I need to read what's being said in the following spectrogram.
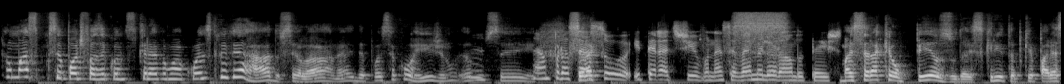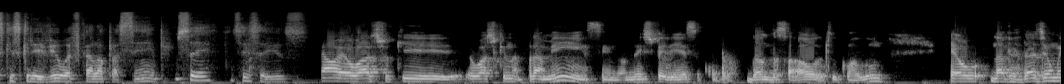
então, o máximo que você pode fazer quando escreve alguma coisa é escrever errado, sei lá, né? E depois você corrige. Eu não sei. É um processo que... iterativo, né? Você vai melhorando o texto. Mas será que é o peso da escrita? Porque parece que escreveu vai ficar lá para sempre? Não sei. Não sei se é isso. Não, eu acho que eu acho que para mim, assim, na minha experiência com dando essa aula aqui com aluno, é o, na verdade, é uma,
